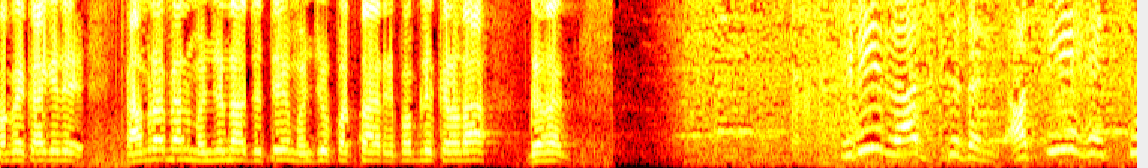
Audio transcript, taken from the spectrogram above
ಕೊಡಬೇಕಾಗಿದೆ ಕ್ಯಾಮ್ರಾಮ್ಯಾನ್ ಮಂಜುನಾಥ್ ಜೊತೆ ಮಂಜು ಪತ್ತ ರಿಪಬ್ಲಿಕ್ ಕನ್ನಡ ಗದಗ್. ಇಡೀ ರಾಜ್ಯದಲ್ಲಿ ಅತಿ ಹೆಚ್ಚು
